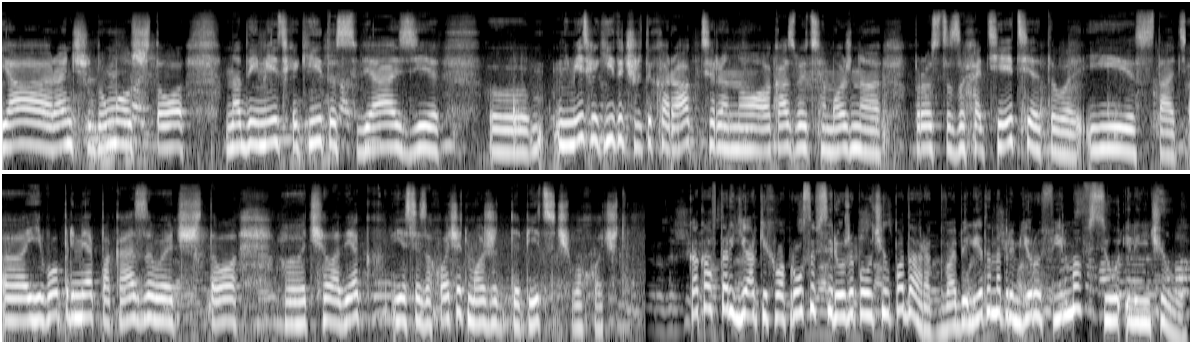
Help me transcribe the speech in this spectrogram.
Я раньше думал, что надо иметь какие-то связи, э, иметь какие-то черты характера, но оказывается, можно просто захотеть этого и стать. Э, его пример показывает, что э, человек, если захочет, может добиться чего хочет. Как автор ярких вопросов, Сережа получил подарок – два билета на премьеру фильма «Все или ничего».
